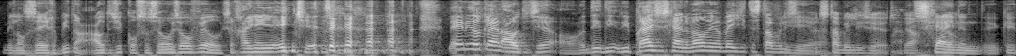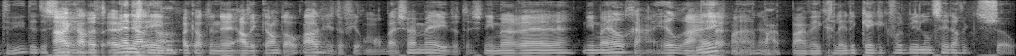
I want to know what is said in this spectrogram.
Middellandse Zeegebied. Nou, autootje kost zo en zoveel. Ik zeg, ga je in je eentje? Nee, een heel klein autootje. Oh, die, die, die prijzen schijnen wel weer een beetje te stabiliseren. Het stabiliseert. Ja. Schijnen, ik weet het niet. Dit is, Nou, ik had, het ik N is had- één. Ik had in Alicante ook een autootje, dat viel allemaal best wel mee. Dat is niet meer, niet meer heel, raar, heel raar, nee, zeg maar. Nou, een paar, paar weken geleden keek ik voor het Middellandse Zee, dacht ik, zo,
